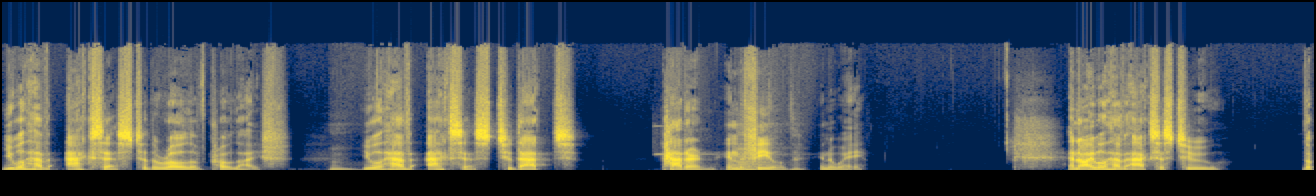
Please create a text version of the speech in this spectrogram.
you will have access to the role of pro life. You will have access to that pattern in the Mm. field in a way. And I will have access to the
